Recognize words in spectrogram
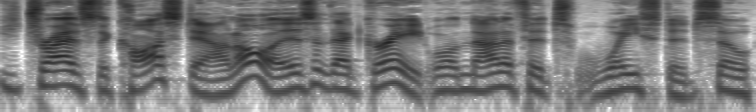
It drives the cost down. Oh, isn't that great? Well, not if it's wasted. So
